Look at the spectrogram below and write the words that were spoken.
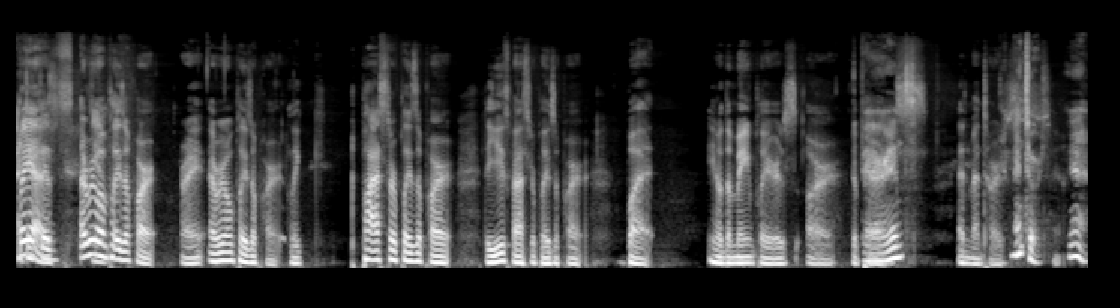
I But yeah, everyone plays a part, right? Everyone plays a part. Like the pastor plays a part, the youth pastor plays a part, but you know the main players are the parents, Parents. and mentors. mentors, yeah.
